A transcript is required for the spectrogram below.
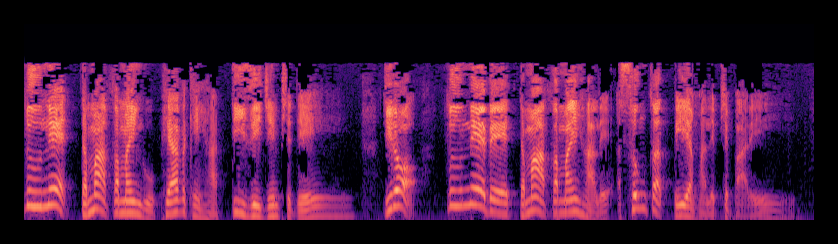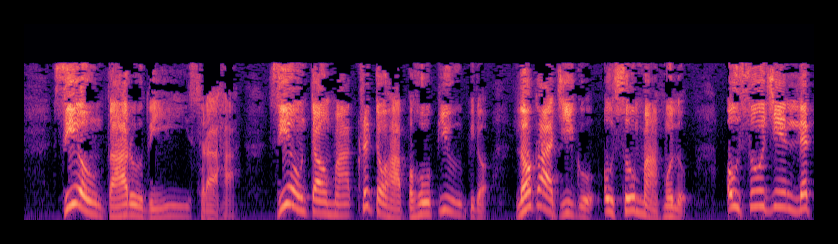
သူနဲ့ဓမ္မသမိုင်းကိုဘုရားသခင်ဟာတည်စေခြင်းဖြစ်တယ်ဒီတော့ သူနဲ့ပဲဓမ္မသမိုင်းဟာလေအဆုံးသတ်ပေးရမှာလေဖြစ်ပါတယ်ဇီးအောင်သားတို့သည်ဆရာဟာဇီးအောင်တောင်မှာခရစ်တော်ဟာဗဟိုပြုပြီးတော့လောကကြီးကိုအုပ်ဆိုးမှမို့လို့အုပ်ဆိုးခြင်းလက်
